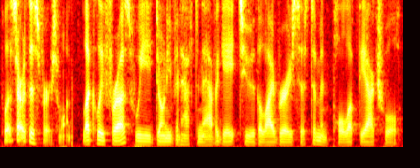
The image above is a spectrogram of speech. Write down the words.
But let's start with this first one. Luckily for us, we don't even have to navigate to the library system and pull up the actual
